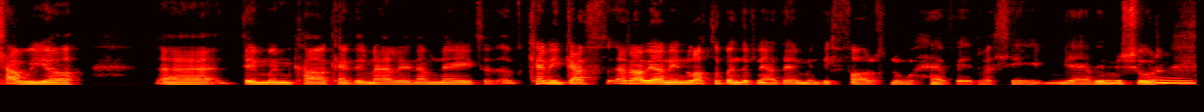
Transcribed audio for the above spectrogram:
llawio uh, ddim yn cael cerdyn melyn am wneud. Ceri, gath yr ariannu'n lot o benderfyniadau yn mynd i ffordd nhw hefyd, felly ie, yeah, ddim yn siŵr mm.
